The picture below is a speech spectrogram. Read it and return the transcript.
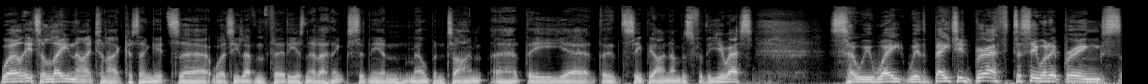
Well, it's a late night tonight because I think it's uh, well, it's 11:30, isn't it? I think Sydney and Melbourne time. Uh, the uh, the CPI numbers for the US. So we wait with bated breath to see what it brings.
